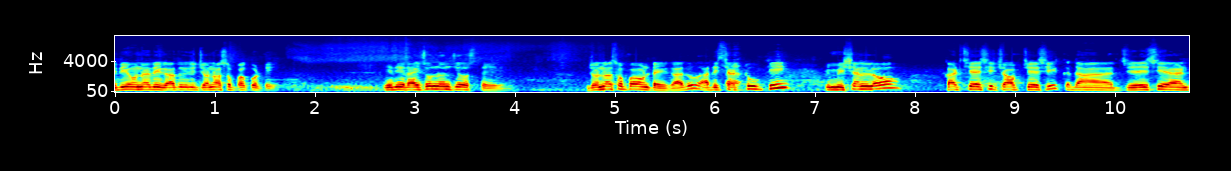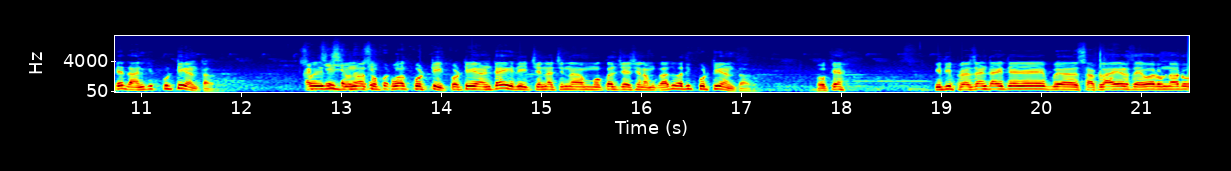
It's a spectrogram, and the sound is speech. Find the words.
ఇది ఉన్నది కాదు ఇది జొన్న సొప్ప కొట్టి. ఇది రైచూర్ నుంచి వస్తాయి. జొన్న సొప్ప ఉంటాయి కాదు అది చెట్టుకి ఈ మిషన్లో కట్ చేసి చాప్ చేసి దా చేసి అంటే దానికి కుట్టి అంటారు. సో ఇది జొన్న సొప్ప కొట్టి. కొట్టి అంటే ఇది చిన్న చిన్న ముక్కలు చేసినాం కాదు అది కుట్టి అంటారు. ఓకే? ఇది ప్రజెంట్ అయితే సప్లయర్స్ ఎవరు ఉన్నారు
